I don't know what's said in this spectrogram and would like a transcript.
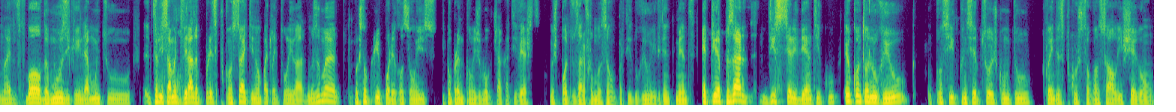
não é? do futebol, da música, ainda é muito tradicionalmente virada por esse preconceito e não para a intelectualidade. Mas uma, uma questão que eu queria pôr em relação a isso, e comparando com Lisboa, que já cá tiveste, mas podes usar a formulação a partir do Rio, evidentemente, é que apesar disso ser idêntico, eu quando estou no Rio consigo conhecer pessoas como tu, que vêm desse percurso de São Gonçalo e chegam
